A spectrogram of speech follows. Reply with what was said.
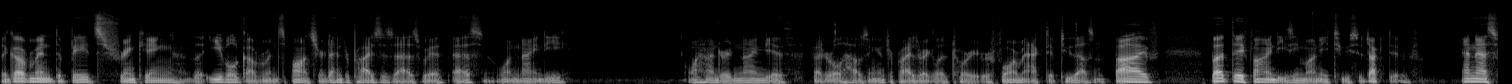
The government debates shrinking the evil government sponsored enterprises, as with S 190. 190th Federal Housing Enterprise Regulatory Reform Act of 2005 but they find easy money too seductive. and S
